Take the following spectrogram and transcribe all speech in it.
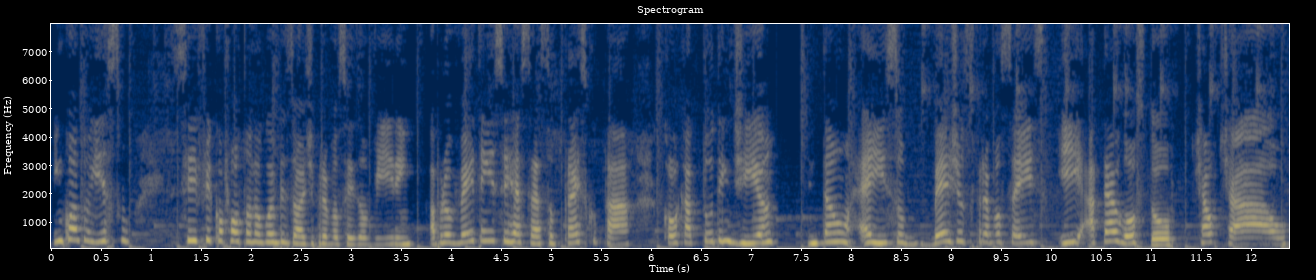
Enquanto isso, se ficou faltando algum episódio para vocês ouvirem, aproveitem esse recesso para escutar, colocar tudo em dia então é isso. Beijos para vocês e até agosto. Tchau, tchau.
